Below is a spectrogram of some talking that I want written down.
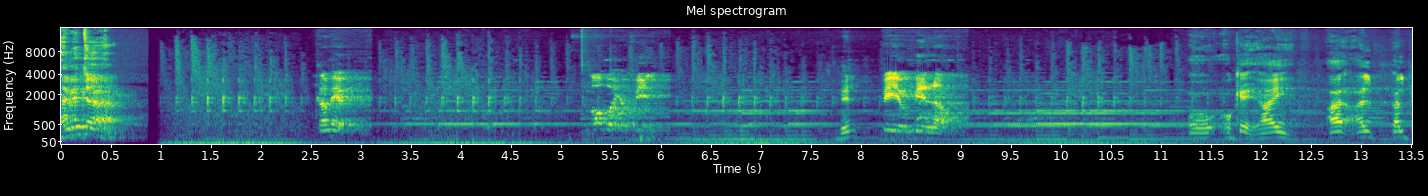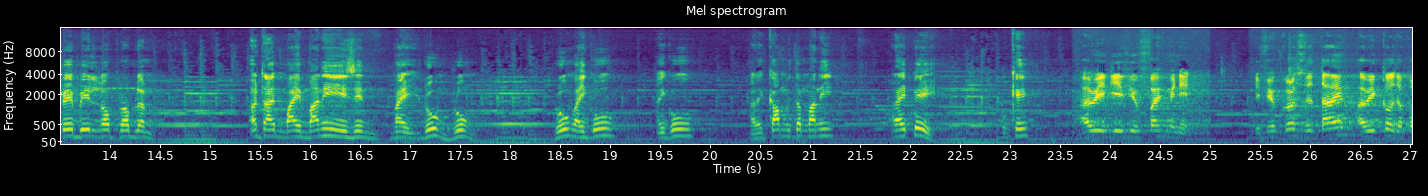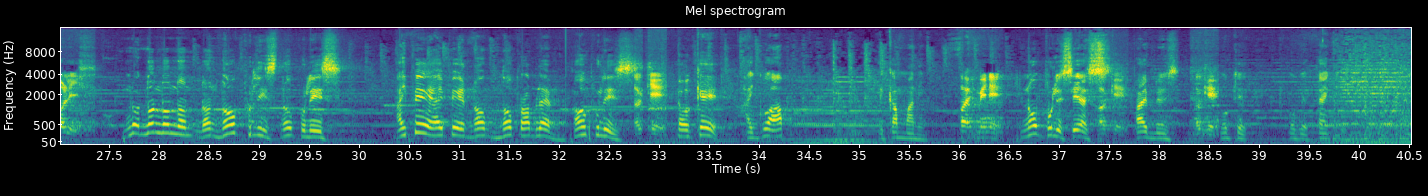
Come here. How about your bill? Bill? Pay your bill now. Oh, okay. I, I I'll I'll pay bill. No problem. But I, my money is in my room. Room. Room. I go. I go, and I come with the money, and I pay. Okay. I will give you five minutes. If you cross the time, I will call the police. No, no, no, no, no, no police. No police. I pay. I pay. No, no problem. No police. Okay. Okay. I go up. I come money. Five minutes. No police. Yes. Okay. Five minutes. Okay. Okay. Okay. Thank you.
